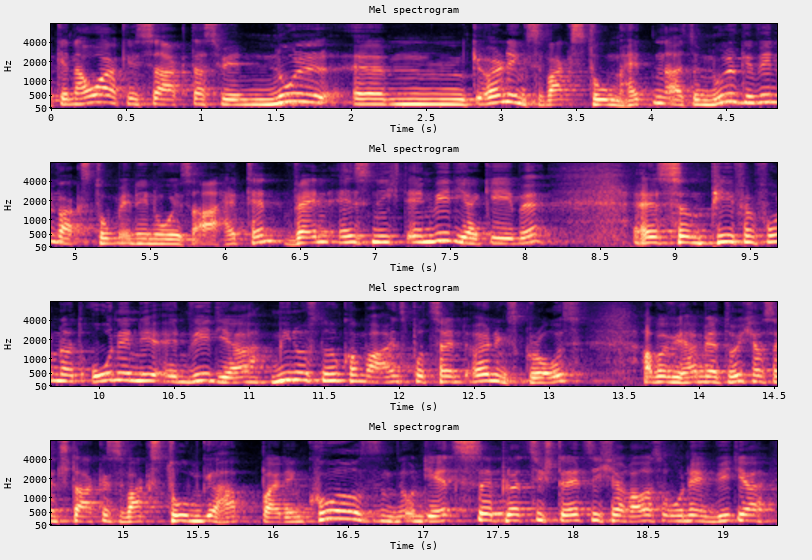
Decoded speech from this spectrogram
genauer gesagt, dass wir null ähm, Earningswachstum hätten, also null Gewinnwachstum in den USA hätten, wenn es nicht Nvidia gäbe. S&P 500 ohne Nvidia minus 0,1% Earnings Growth, aber wir haben ja durchaus ein starkes Wachstum gehabt bei den Kursen und jetzt äh, plötzlich stellt sich heraus, ohne Nvidia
